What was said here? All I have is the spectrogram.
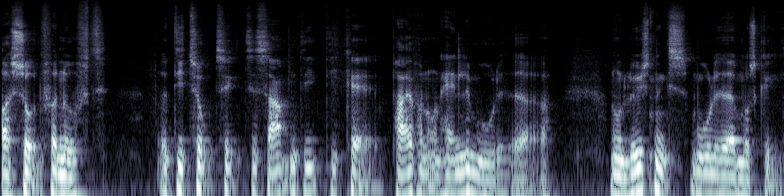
og sund fornuft. Og de to ting til sammen, de, de kan pege på nogle handlemuligheder og nogle løsningsmuligheder måske.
